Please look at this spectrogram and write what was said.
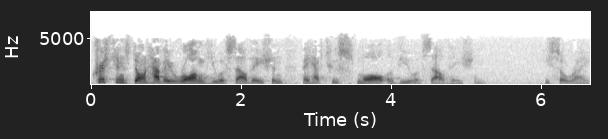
Christians don't have a wrong view of salvation. They have too small a view of salvation. He's so right.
